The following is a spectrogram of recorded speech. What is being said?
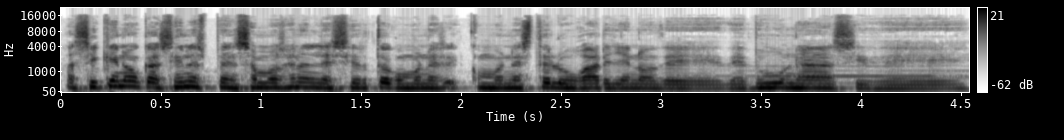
Así que en ocasiones pensamos en el desierto como en, este lugar lleno de, de, dunas y de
